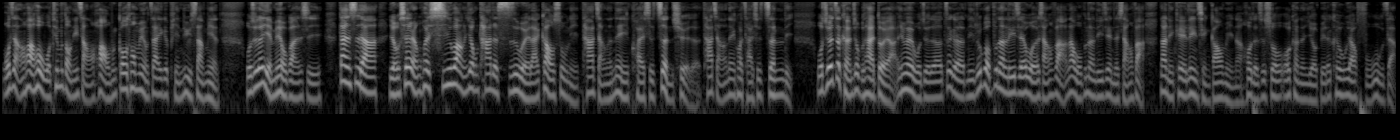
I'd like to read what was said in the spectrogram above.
我讲的话，或我听不懂你讲的话，我们沟通没有在一个频率上面，我觉得也没有关系。但是啊，有些人会希望用他的思维来告诉你，他讲的那一块是正确的，他讲的那一块才是真理。我觉得这可能就不太对啊，因为我觉得这个你如果如果不能理解我的想法，那我不能理解你的想法，那你可以另请高明啊，或者是说我可能有别的客户要服务这样，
